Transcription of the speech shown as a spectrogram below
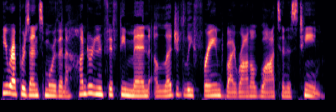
He represents more than 150 men allegedly framed by Ronald Watts and his team.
